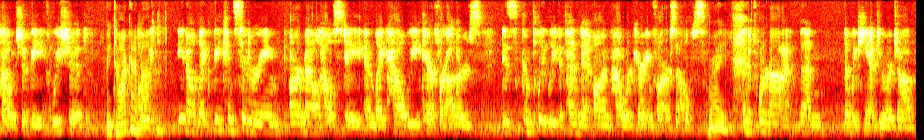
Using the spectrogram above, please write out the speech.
how it should be. We should Be talking about always, it. you know, like be considering our mental health state and like how we care for others is completely dependent on how we're caring for ourselves. Right. And if we're not, then then we can't do our job.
